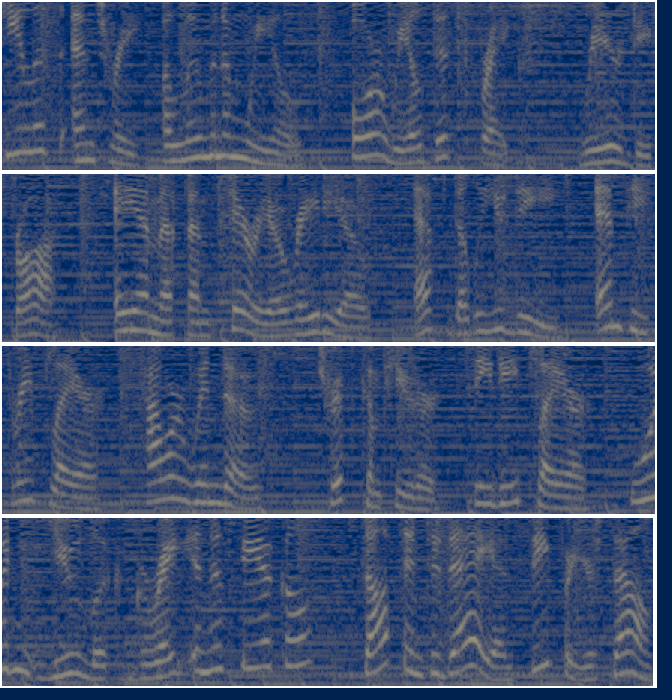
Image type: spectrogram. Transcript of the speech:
keyless entry, aluminum wheels, four-wheel disc brakes, rear defrost, AM FM stereo radio, FWD, MP3 player, power windows, trip computer, CD player. Wouldn't you look great in this vehicle? Stop in today and see for yourself.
